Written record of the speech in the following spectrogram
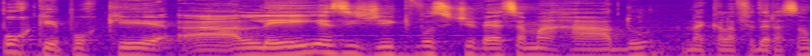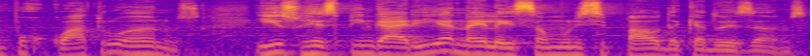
Por quê? Porque a lei exigia que você estivesse amarrado naquela federação por quatro anos. E isso respingaria na eleição municipal daqui a dois anos.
